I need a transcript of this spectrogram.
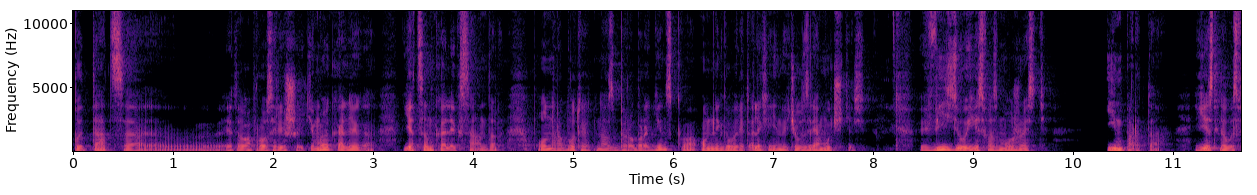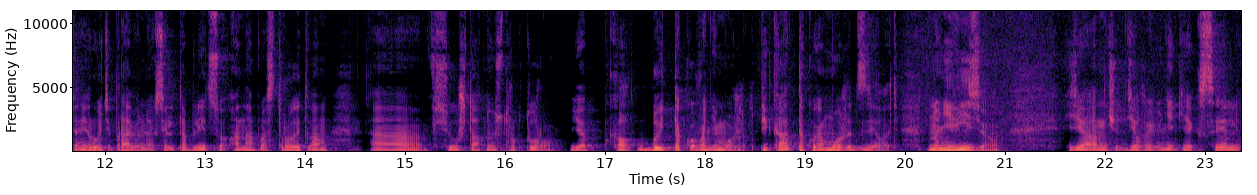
пытаться э, этот вопрос решить. И мой коллега, Яценко Александр, он работает у нас в бюро Брагинского, он мне говорит, Олег Леонидович, вы зря мучитесь. В Визио есть возможность импорта – если вы сформируете правильную Excel-таблицу, она построит вам э, всю штатную структуру. Я сказал, быть такого не может. Пикат такое может сделать, но не Visio. Я, значит, делаю некий Excel,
